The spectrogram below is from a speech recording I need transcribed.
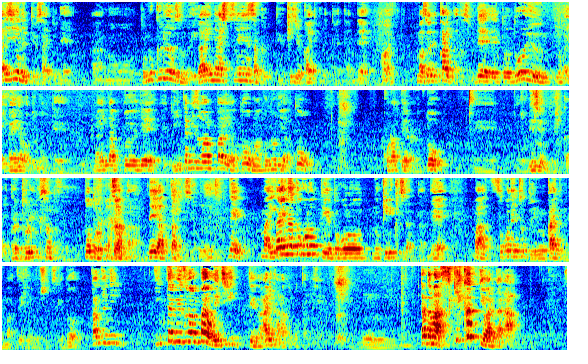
IGN っていうサイトであのトム・クルーズの意外な出演作っていう記事を書いてくれてたんではい。まあ、それで書いたんですよ。で、えっと、どういうのが意外だろうと思ってラインナップで、えっと、インタビュー・ウィズ・ヴァンパイアとマグノリアとコラテラルと,、えっとレジェンド光あれトロピックサンダー？とトロピックサンダーでやったんですよ。で、まあ、意外なところっていうところの切り口だったんで、まあ、そこでちょっといろいろ書いてみて、まあ、ぜひ読んでほしいんですけど単純にインタビュー・ウィズ・ヴァンパイアを1位っていうのはありかなと思ったんですよ。ただまあ好きかって言われたら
